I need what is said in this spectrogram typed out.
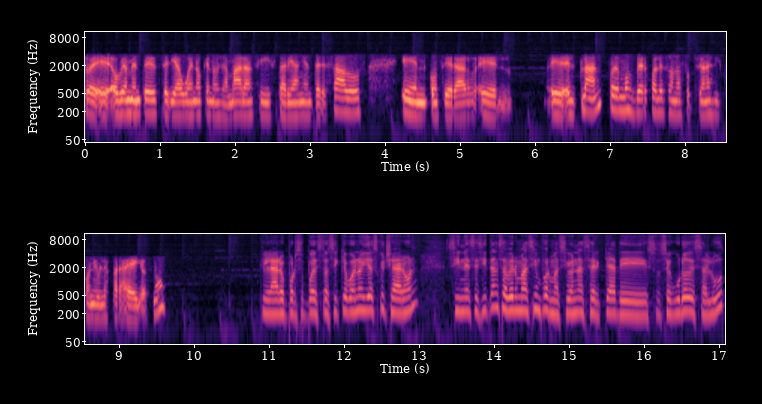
Eh, obviamente sería bueno que nos llamaran si estarían interesados en considerar el, eh, el plan. Podemos ver cuáles son las opciones disponibles para ellos, ¿no? Claro, por supuesto. Así que bueno, ya escucharon. Si necesitan saber más información acerca de su seguro de salud,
